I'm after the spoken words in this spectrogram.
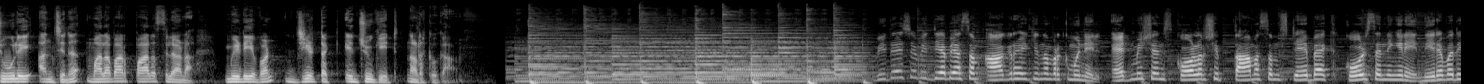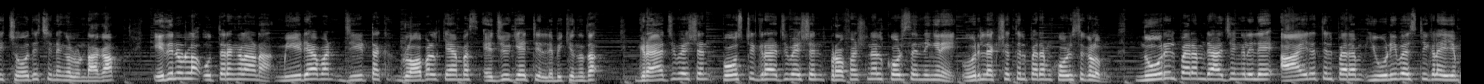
ജൂലൈ അഞ്ചിന് മലബാർ പാലസിലാണ് Media One G Tech Educate നടക്കുക. വിദേശ വിദ്യാഭ്യാസം ആഗ്രഹിക്കുന്നവർക്ക് മുന്നിൽ അഡ്മിഷൻ സ്കോളർഷിപ്പ് താമസം സ്റ്റേ ബാക്ക് കോഴ്സ് എന്നിങ്ങനെ നിരവധി ചോദ്യചിഹ്നങ്ങൾ ഉണ്ടാകാം. ഇതിനുള്ള ഉത്തരങ്ങളാണ് Media One G Tech Global Campus എഡ്യൂക്കേറ്റിൽ ലഭിക്കുന്നത്. Graduation post graduation professional course എന്നിങ്ങനെ ഒരു ലക്ഷത്തിൽ പരം കോഴ്സുകളും നൂറിൽ പരം രാജ്യങ്ങളിലെ ആയിരത്തിൽ പരം യൂണിവേഴ്സിറ്റികളെയും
